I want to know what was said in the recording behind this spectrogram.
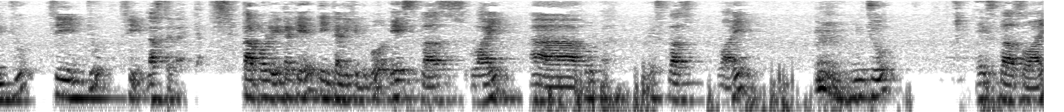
into three into three লাস্টের লাইনটা তারপরে এটাকে তিনটা লিখে দিব x plus y x plus y into x plus y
